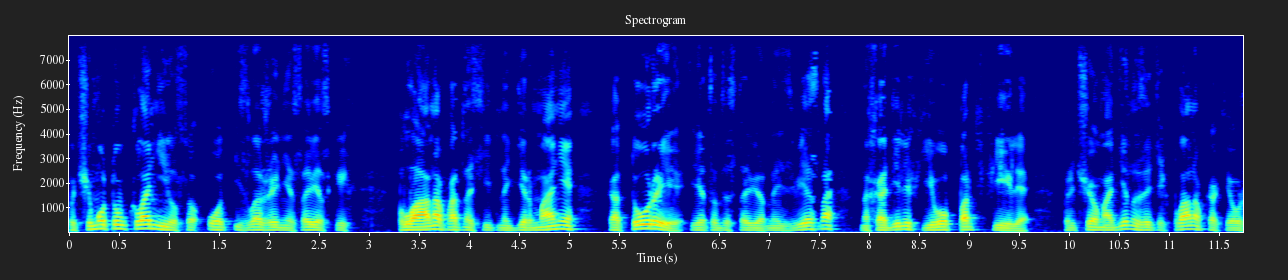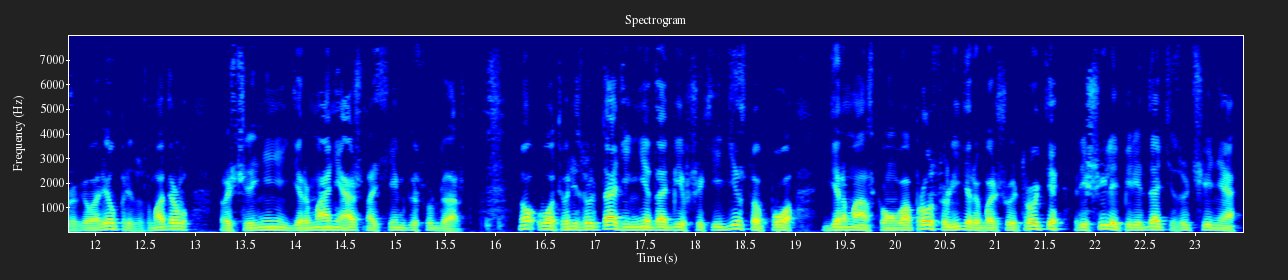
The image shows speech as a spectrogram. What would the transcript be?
почему-то уклонился от изложения советских планов относительно Германии, которые, и это достоверно известно, находились в его портфеле. Причем один из этих планов, как я уже говорил, предусматривал расчленение Германии аж на семь государств. Но вот в результате, не добивших единства по германскому вопросу, лидеры Большой Тройки решили передать изучение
